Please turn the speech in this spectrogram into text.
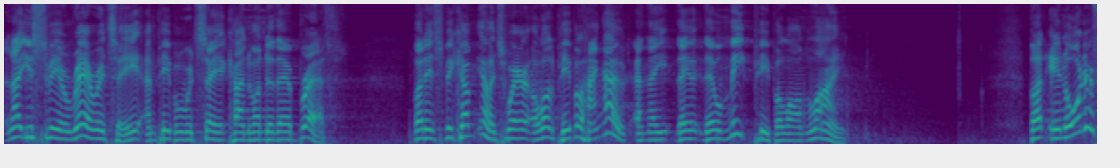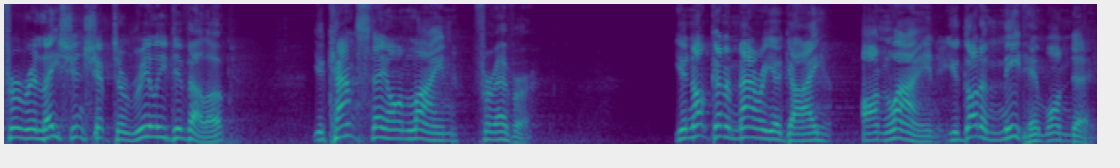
And that used to be a rarity, and people would say it kind of under their breath. But it's become, you know, it's where a lot of people hang out and they, they, they'll meet people online. But in order for a relationship to really develop, you can't stay online forever. You're not going to marry a guy online. You got to meet him one day.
